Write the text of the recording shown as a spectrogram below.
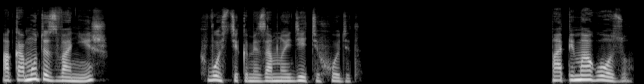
а кому ты звонишь?» Хвостиками за мной дети ходят. «Папе Морозу».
